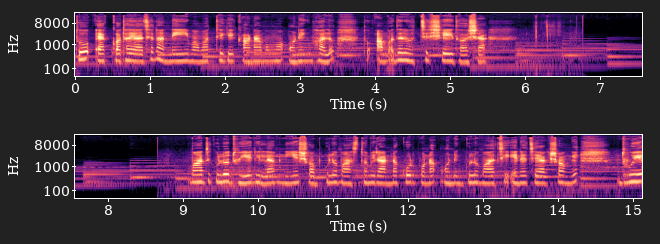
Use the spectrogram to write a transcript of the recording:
তো এক কথায় আছে না, নেই মামার থেকে, কানা মামা অনেক ভালো। তো আমাদের হচ্ছে সেই দশা মাছগুলো ধুয়ে নিলাম, নিয়ে সবগুলো মাছ তো আমি রান্না করব না, অনেকগুলো মাছই এনেছে একসঙ্গে। ধুয়ে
